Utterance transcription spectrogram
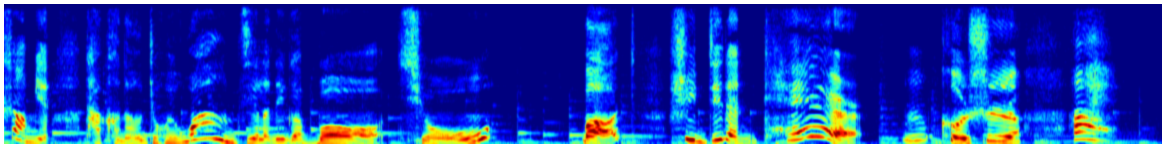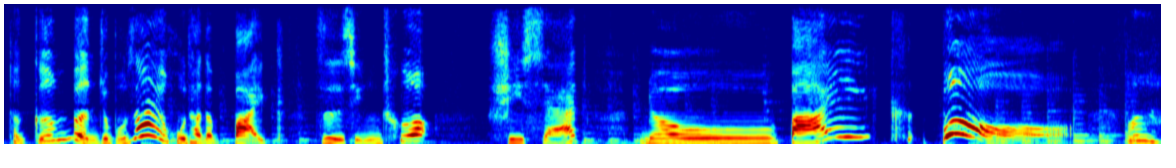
上面，她可能就会忘记了那个 ball 球。But she didn't care。嗯，可是， 唉，他根本就不在乎他的 bike 自行车。She said, "No bike ball." 嗯，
